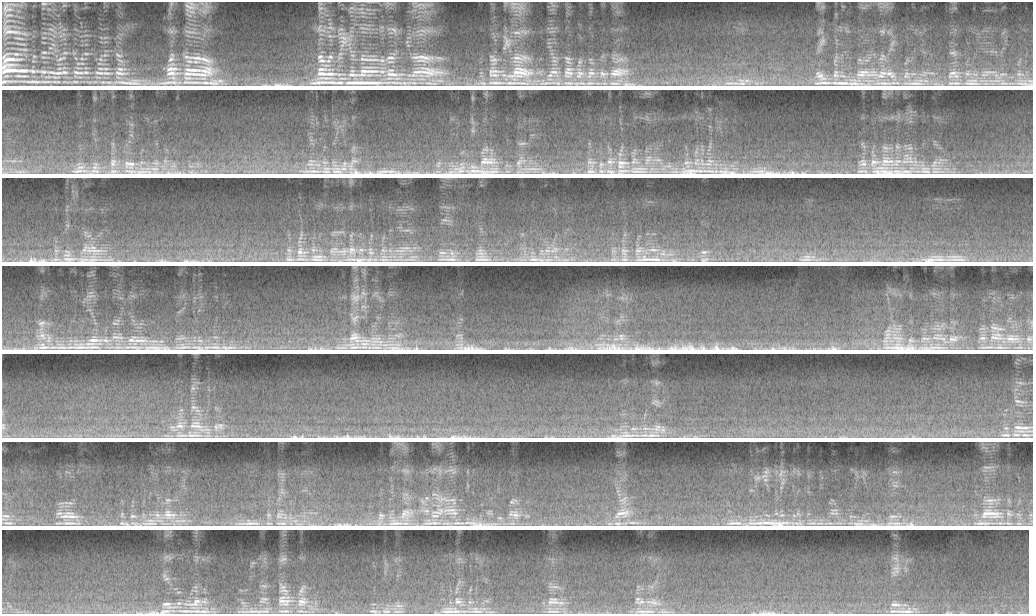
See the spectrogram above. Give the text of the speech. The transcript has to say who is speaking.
Speaker 1: Hi மக்களே வணக்கம் வணக்கம் வணக்கம். நமஸ்காரம். என்ன பண்ணுறீங்க எல்லாம்? நல்லா இருக்கீங்களா? நல்லா சாப்பிட்டீங்களா? மதியானம் சாப்பாடு சாப்பிட்டாச்சா? ம். லைக் பண்ணுங்கப்பா. எல்லாம் லைக் பண்ணுங்கள் ஷேர் பண்ணுங்கள் லைக் பண்ணுங்கள் யூடியூப் சப்ஸ்கிரைப் பண்ணுங்கள் எல்லாம் ஃபஸ்ட்டு ஏன் பண்ணுறீங்கல்லாம் ம். ஒருத்தன் யூடியூப் ஆரம்பிச்சிருக்கானே. சப் சப்போர்ட் பண்ணலாம். இன்னும் பண்ண மாட்டேங்கிறீங்க. ம். ஏதாவது பண்ணால் தானே நானும் கொஞ்சம் பப்ளிஷ் ஆவேன். சப்போர்ட் பண்ணு சார் எல்லாம் சப்போர்ட் பண்ணுங்கள் ப்ளீஸ் ஹெல்ப் அப்படின்னு சொல்ல மாட்டேன். சப்போர்ட் பண்ணு தான் சொல்லுவேன். ஓகே ம். நானும் புது புது வீடியோ போடலாம். ஐடியா வருது. டைம் கிடைக்க மாட்டேங்குது. எங்கள் டாடியை பார்க்குறீங்களா போன வருஷம் கொரோனாவில் கொரோனாவில் இறந்துட்டார். ஒரு வாரம் மேலே போயிட்டார். இது வந்து பூஜாரி ஓகே ஃபாலோவர்ஸ் சப்போர்ட் பண்ணுங்கள் எல்லாருமே. சப்ஸ்கிரைப் பண்ணுங்கள் அந்த பெல்லை ஆனால் அமுத்திட்டு போங்க அப்படி போகிறப்ப ஓகேவா அமுத்துவீங்க நினைக்கிறேன் கண்டிப்பாக அமுத்துறீங்க ஓகே எல்லாரும் சப்போர்ட் பண்ணுறீங்க செல்வம் உலகம் அப்படின்னா டாப்பாக இருக்கும். யூடியூப்லே அந்த மாதிரி பண்ணுங்கள் எல்லாரும் மறந்துடாதீங்க. ஜெய் ஹிந்த்.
